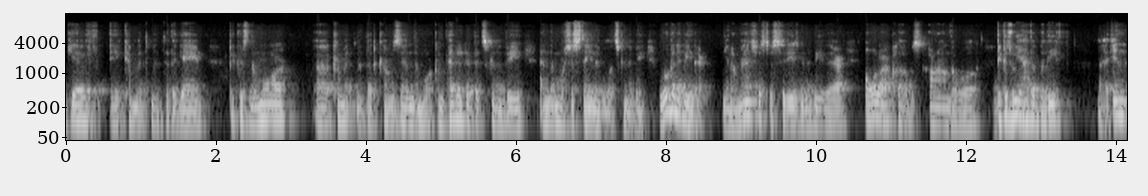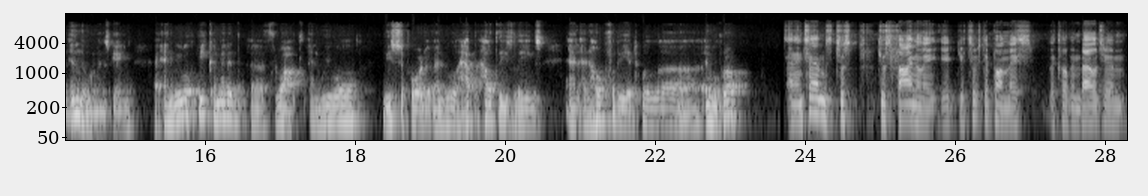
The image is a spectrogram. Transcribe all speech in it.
give a commitment to the game because the more uh, commitment that comes in, the more competitive it's going to be, and the more sustainable it's going to be. We're going to be there. You know, Manchester City is going to be there. All our clubs around the world, because we have a belief uh, in in the women's game, and we will be committed uh, throughout, and we will be supportive, and we will help help these leagues, and and hopefully it will uh, it will grow. And in terms, just just finally, you, you touched upon this. The club in Belgium,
